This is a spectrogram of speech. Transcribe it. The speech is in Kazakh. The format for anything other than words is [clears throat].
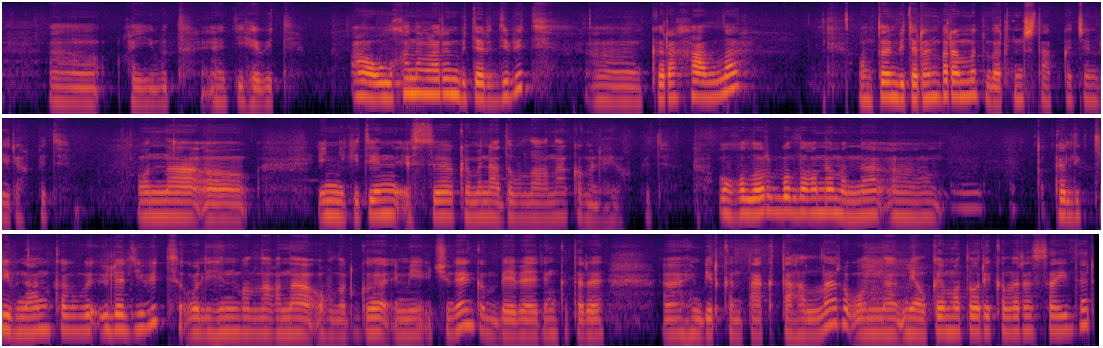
хайыбыт тихебит. А улхан аңарын битерди бит. Кыра халла. Онтон битерен барамыт бартын штабка жан берек бит. Онна инникитин өссө көмөн ады буллагана Оғылар болағына мына коллективнан как бы үлелибит, олихин болағына оғыларга эми үчүгә бәбәдин кытары бир контакт тағалар, онна мелкой моторикалары сайдар.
